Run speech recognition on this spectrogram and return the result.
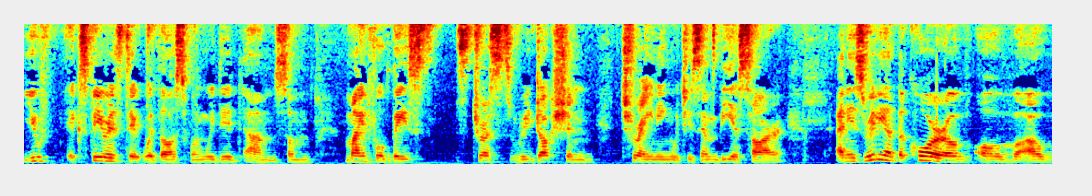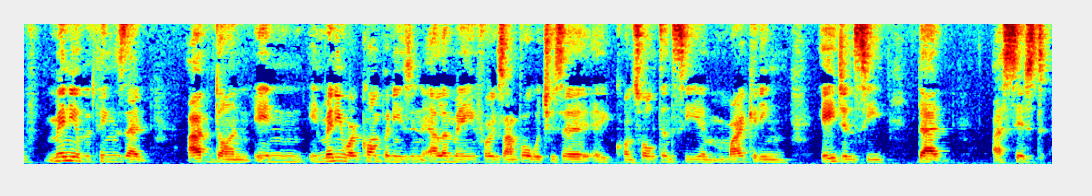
you've experienced it with us when we did um, some mindful based stress reduction training, which is MBSR. And it's really at the core of, of, of many of the things that I've done in, in many of our companies in LMA, for example, which is a, a consultancy and marketing agency that assist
